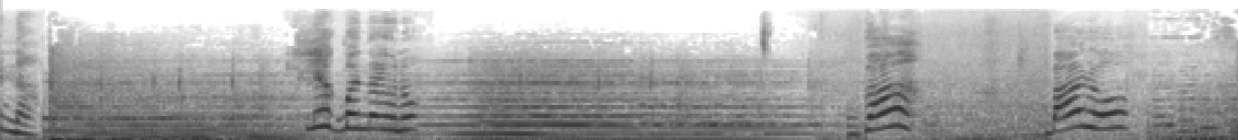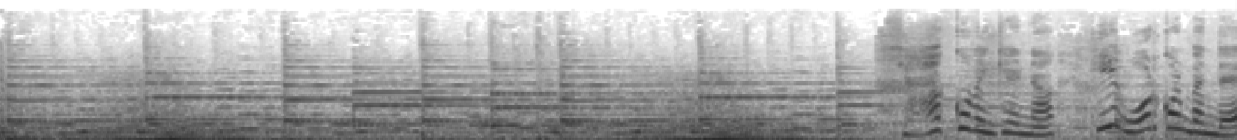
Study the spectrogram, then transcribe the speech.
ಅಣ್ಣ. ಯಾಕೆ ಬಂದ ಇವನು? ಬಾ ಬಾರೋ. ಯಾಕೋ ವೆಂಕಿ ಅಣ್ಣ ಹೀಗೆ ಓಡ್ಕೊಂಡ್ ಬಂದೆ?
